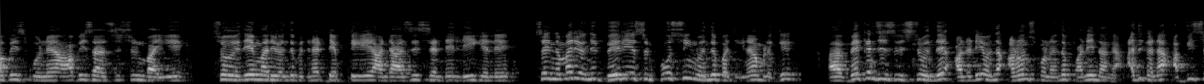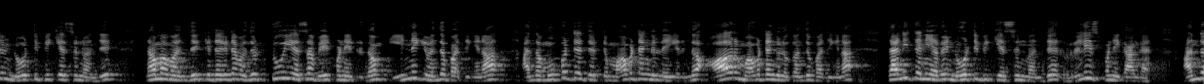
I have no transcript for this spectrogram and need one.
office பொண்ணு ஆபீஸ் அசிஸ்டன்ட் பாய் சோ இதே மாதிரி வந்து பாத்தீங்கன்னா deputy and assistant legal so இந்த மாதிரி வந்து வேரியஸ் போஸ்டிங் வந்து பாத்தீங்கன்னா நம்மளுக்கு வேகன்சிஸ் லிஸ்ட் வந்து ஆல்ரெடி வந்து அனௌன்ஸ் பண்ண வந்து பண்ணியிருந்தாங்க. அதுக்கான அபிஷியல் நோட்டிபிகேஷன் வந்து நம்ம வந்து கிட்டத்தட்ட வந்து டூ இயர்ஸா வெயிட் பண்ணிட்டு இருந்தோம். இன்னைக்கு வந்து பாத்தீங்கன்னா அந்த முப்பத்தி எட்டு மாவட்டங்கள்ல இருந்து ஆறு மாவட்டங்களுக்கு வந்து பாத்தீங்கன்னா தனித்தனியாவே நோட்டிபிகேஷன் வந்து ரிலீஸ் பண்ணிருக்காங்க அந்த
